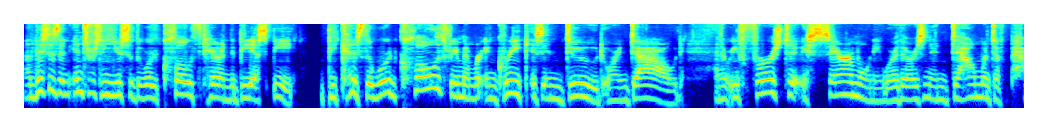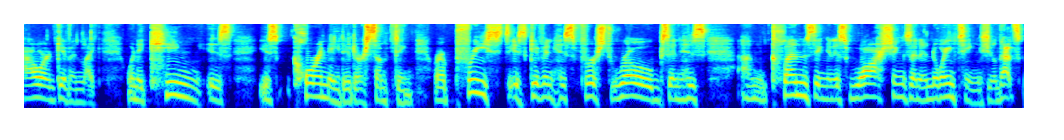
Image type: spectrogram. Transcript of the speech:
Now, this is an interesting use of the word clothed here in the BSB because the word clothed, remember, in Greek is endued or endowed, and it refers to a ceremony where there is an endowment of power given, like when a king is, is coronated or something, or a priest is given his first robes and his um, cleansing and his washings and anointings. You know, that's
